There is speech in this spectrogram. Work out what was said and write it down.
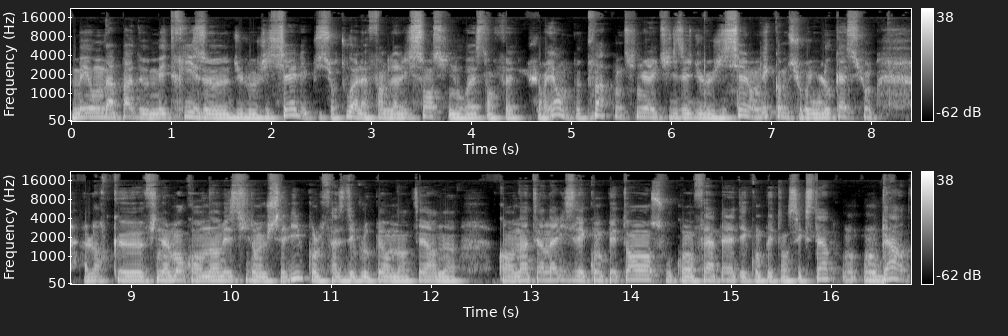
mais on n'a pas de maîtrise euh, du logiciel. Et puis surtout, à la fin de la licence, il nous reste en fait plus rien. On ne peut pas continuer à utiliser du logiciel. On est comme sur une location. Alors que finalement, quand on investit dans le logiciel libre, qu'on le fasse développer en interne, quand on internalise les compétences ou qu'on fait appel à des compétences externes, on garde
